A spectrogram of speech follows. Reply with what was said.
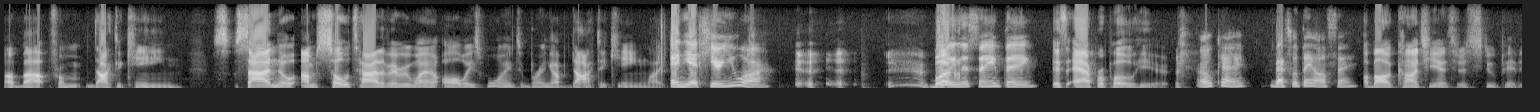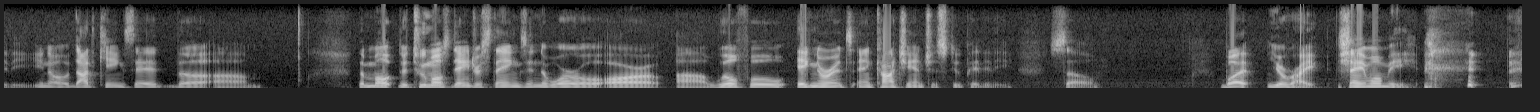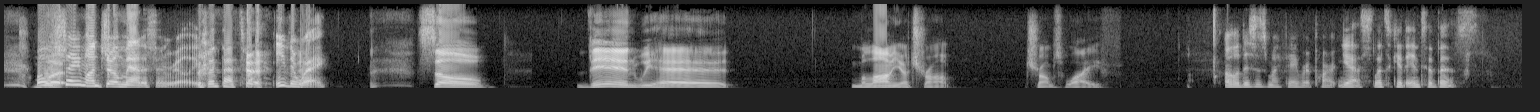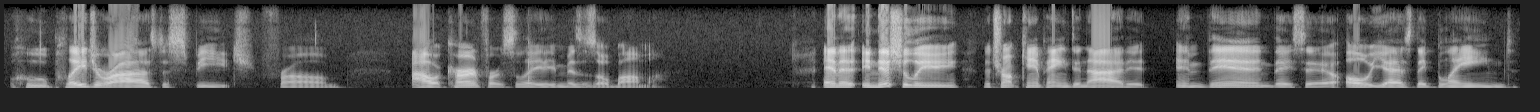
about from Dr. King Side note, I'm so tired of everyone always wanting to bring up Dr. King like And yet here you are. doing the same thing. It's apropos here. Okay. That's what they all say. About conscientious stupidity. You know, Dr. King said the um the mo- the two most dangerous things in the world are uh, willful ignorance and conscientious stupidity. So, but you're right. Shame on me. well, but, shame on Joe Madison, really, but that's fine. Either way. So then we had Melania Trump, Trump's wife. Oh, this is my favorite part. Yes, let's get into this. Who plagiarized a speech from our current First Lady, Mrs. Obama. And initially, the Trump campaign denied it and then they said, "Oh yes, they blamed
